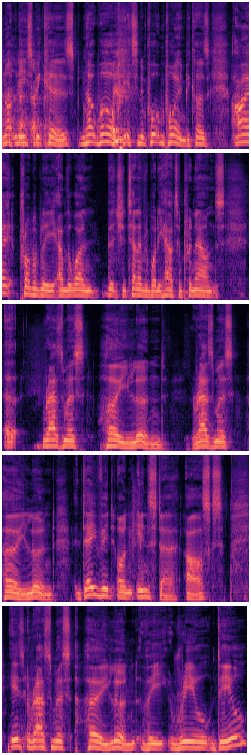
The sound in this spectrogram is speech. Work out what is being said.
Not least because no, well, it's an important point because I probably am the one that should tell everybody how to pronounce uh, Rasmus Højlund. Rasmus Højlund. David on Insta asks, is Rasmus Højlund the real deal?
